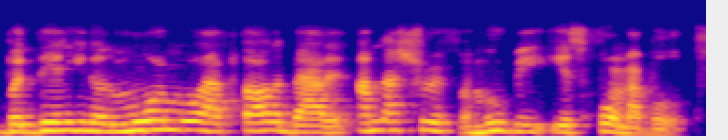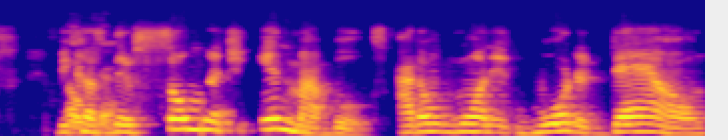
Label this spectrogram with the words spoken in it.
But then, you know, the more and more I've thought about it, I'm not sure if a movie is for my books because okay. there's so much in my books. I don't want it watered down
